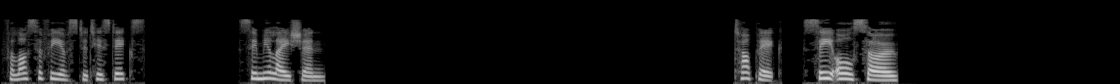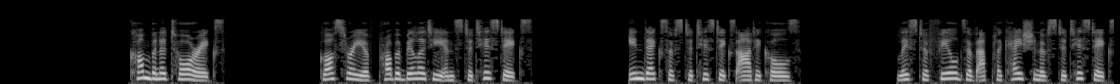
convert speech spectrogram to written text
Philosophy of statistics. Simulation. See also. Combinatorics. Glossary of probability and statistics Index of statistics articles. List of fields of application of statistics.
